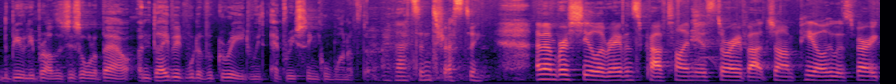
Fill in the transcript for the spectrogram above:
the Bewlay Brothers is all about, and David would have agreed with every single one of them. That's interesting. I remember Sheila Ravenscroft telling me a story about John Peel, who was very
